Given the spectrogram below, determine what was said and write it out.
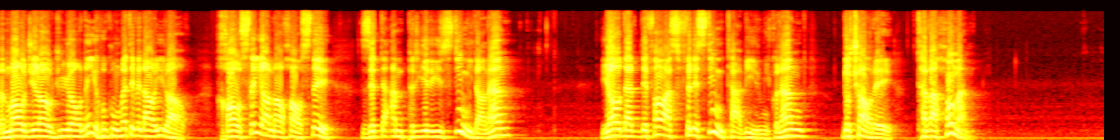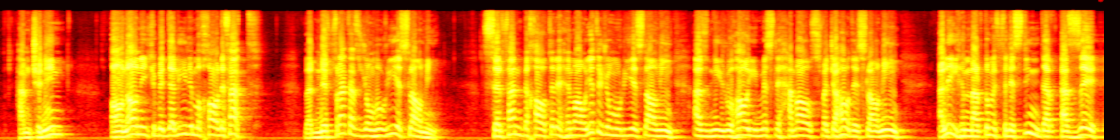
و ماجراجویانه حکومت ولایی را خواسته یا ناخواسته ضد امپریالیستی می‌دانند یا در دفاع از فلسطین تعبیر می کنند دچار توهمند. همچنین آنانی که به دلیل مخالفت و نفرت از جمهوری اسلامی صرفا به خاطر حمایت جمهوری اسلامی از نیروهایی مثل حماس و جهاد اسلامی علیه مردم فلسطین در غزه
